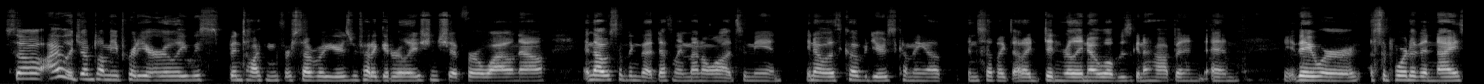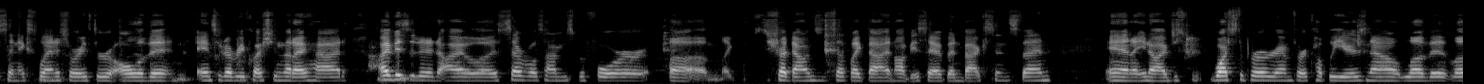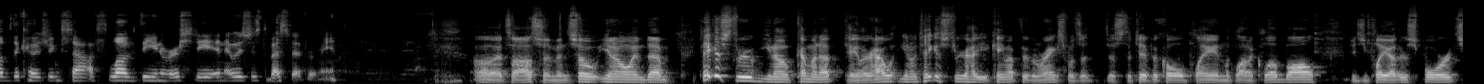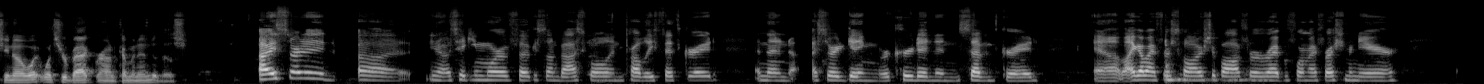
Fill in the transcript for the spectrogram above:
So Iowa jumped on me pretty early. We've been talking for several years. We've had a good relationship for a while now, and that was something that definitely meant a lot to me. And you know, with COVID years coming up and stuff like that, I didn't really know what was going to happen, and, and they were supportive and nice and explanatory through all of it, and answered every question that I had. I visited Iowa several times before, um, like shutdowns and stuff like that, and obviously I've been back since then. and you know I've just watched the program for a couple years now. Love it. Love the coaching staff. Love the university, and it was just the best fit for me. Oh, that's awesome. And so you know, and um, take us through you know coming up, Taylor. How you know take us through how you came up through the ranks. Was it just the typical playing a lot of club ball? Did you play other sports? You know, what, what's your background coming into this? I started, uh, you know, taking more of a focus on basketball in probably fifth grade, and then I started getting recruited in seventh grade. Um, I got my first scholarship offer right before my freshman year,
